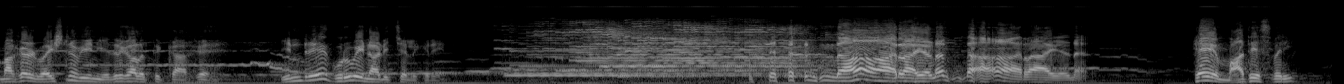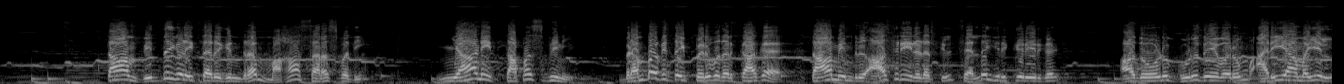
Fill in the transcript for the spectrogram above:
மகள் வைஷ்ணவியின் எதிர்காலத்துக்காக இன்றே குருவை நாடி செல்கிறேன். நாராயண நாராயண ஹே மாதேஸ்வரி தாம் வித்தைகளை தருகின்ற மகா சரஸ்வதி ஞானி தபஸ்வினி பிரம்ம வித்தை பெறுவதற்காக தாம் இன்று ஆசிரியரிடத்தில் செல்ல இருக்கிறீர்கள். அதோடு குருதேவரும் அறியாமையில்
